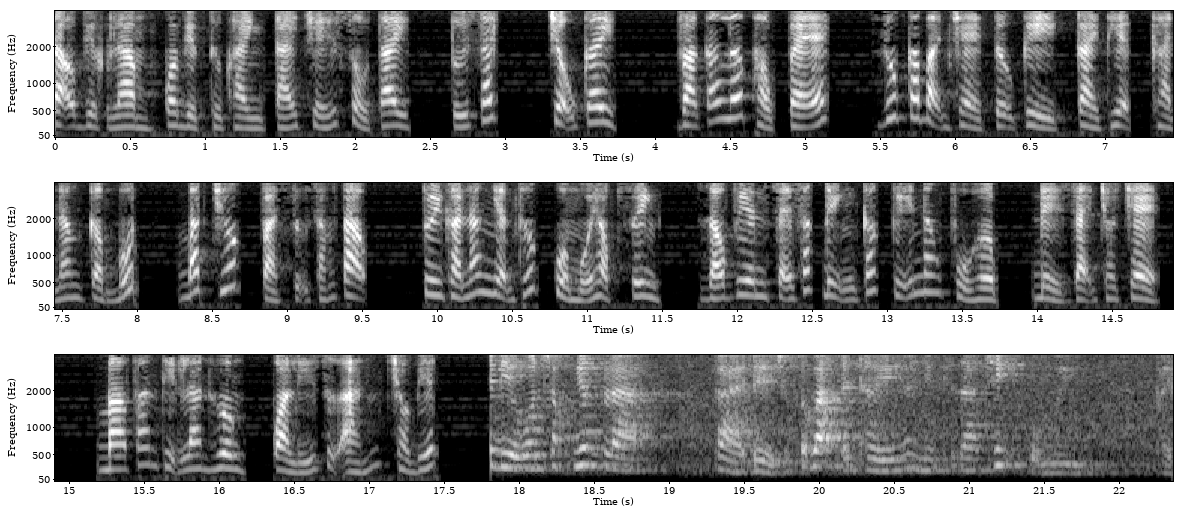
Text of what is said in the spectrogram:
tạo việc làm qua việc thực hành tái chế sổ tay, túi sách, chậu cây và các lớp học vẽ, giúp các bạn trẻ tự kỷ cải thiện khả năng cầm bút, bắt chước và sự sáng tạo. Tùy khả năng nhận thức của mỗi học sinh, giáo viên sẽ xác định các kỹ năng phù hợp để dạy cho trẻ. Bà Phan Thị Lan Hương, quản lý dự án cho biết. Điều quan trọng nhất là phải để cho các bạn thấy những cái giá trị của mình phải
